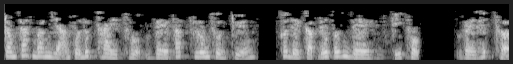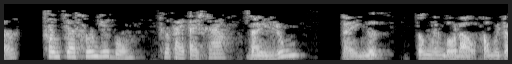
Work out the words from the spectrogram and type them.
Trong các băng giảng của Đức Thầy thuộc về Pháp Luân Thường Chuyển, có đề cập đến vấn đề kỹ thuật về hít thở không cho xuống dưới bụng, thưa thầy tại sao? Đầy rúng, đầy ngực, tung lên bộ đầu, không có cho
